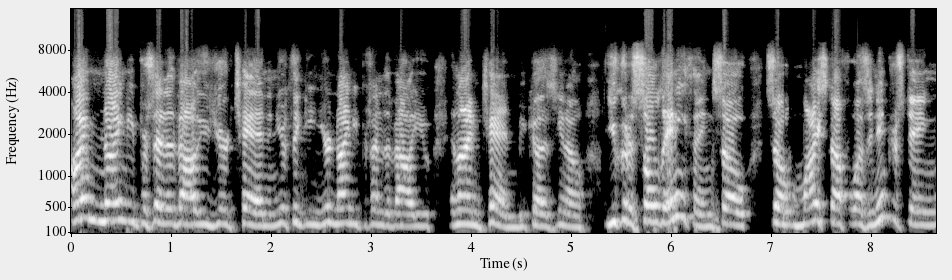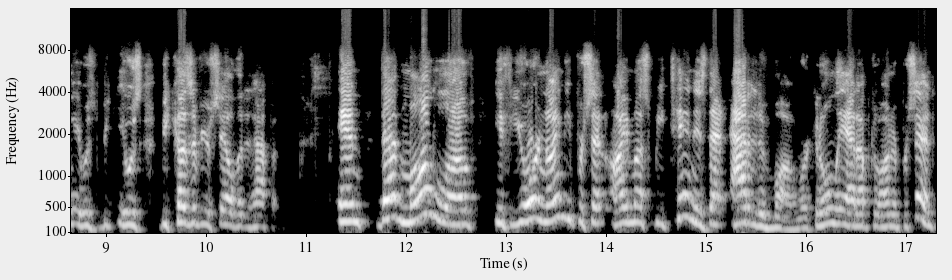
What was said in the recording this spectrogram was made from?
I'm 90% of the value, you're 10, and you're thinking you're 90% of the value and I'm 10 because, you know, you could have sold anything. So so my stuff wasn't interesting. It was it was because of your sale that it happened. And that model of if you're 90%, I must be 10 is that additive model where it can only add up to 100%.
